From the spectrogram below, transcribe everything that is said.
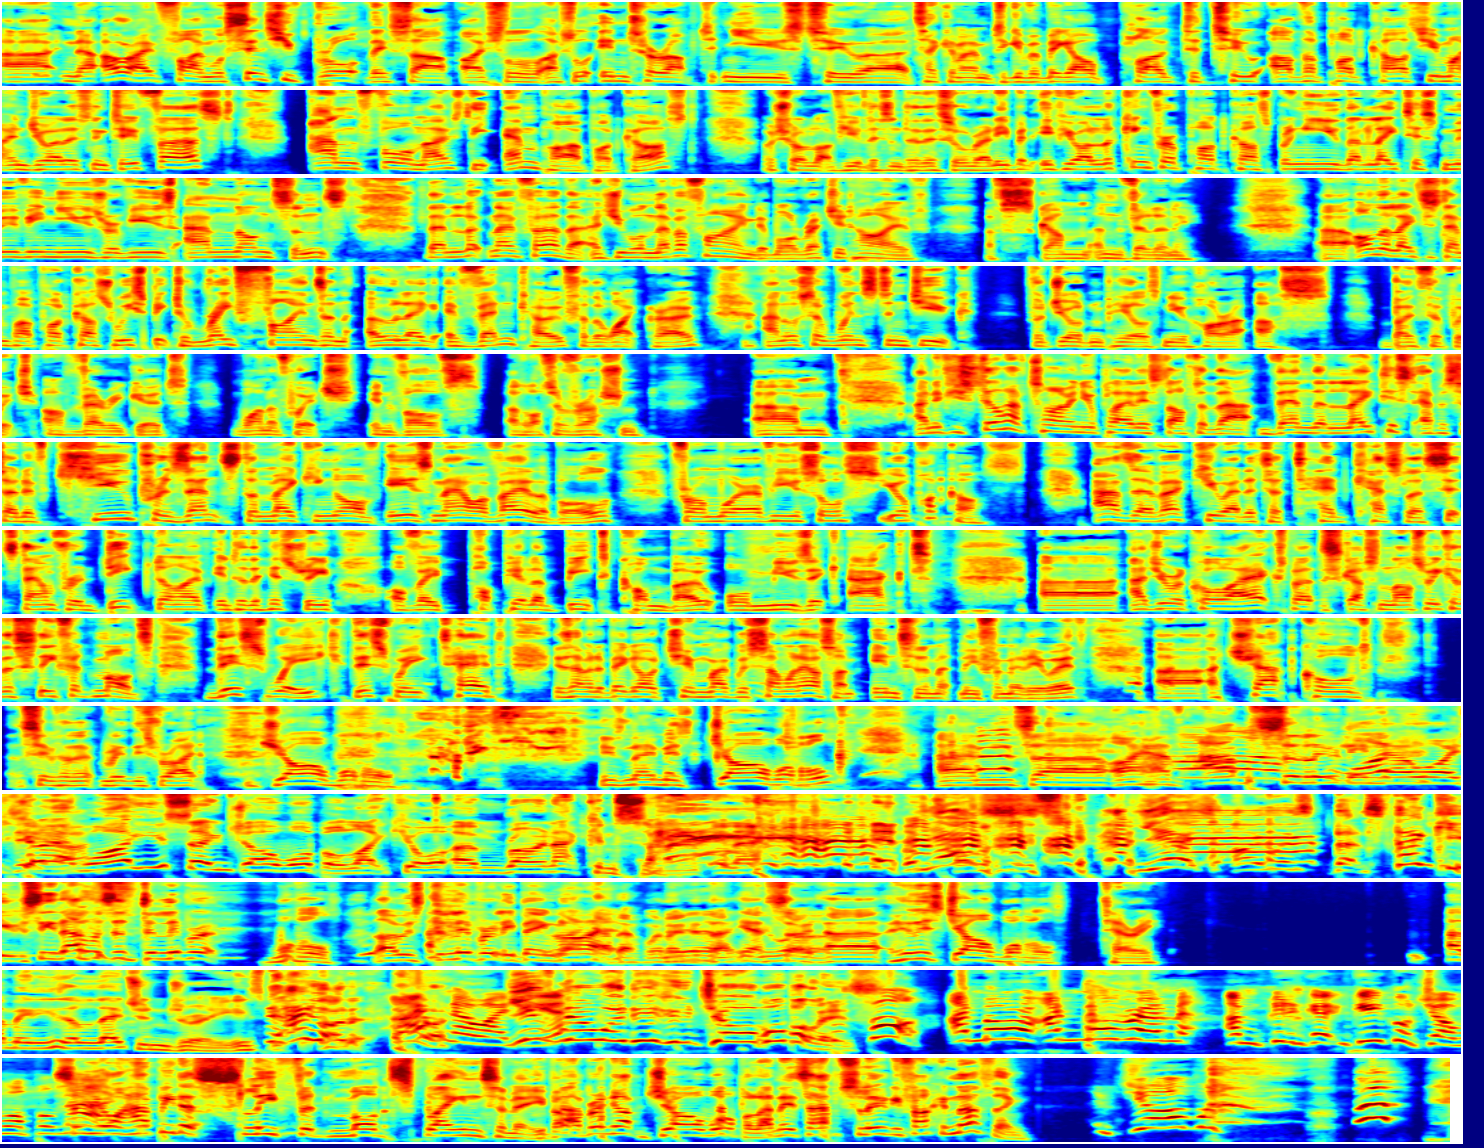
Uh, no, all right, fine. Well, since you've brought this up, I shall I shall interrupt news to uh, take a moment to give a big old plug to two other podcasts you might enjoy listening to. First and foremost, the Empire podcast. I'm sure a lot of you listen to this already, but if you are looking for a podcast bringing you the latest movie news, reviews, and nonsense, then look no further, as you will never find a more wretched hive of scum and villainy. Uh, on the latest Empire podcast, we speak to Ralph Fiennes and Oleg Ivenko for The White Crow, and also Winston Duke for Jordan Peele's new horror Us, both of which are very good, one of which involves a lot of Russian. Um, and if you still have time in your playlist after that, then the latest episode of Q Presents the Making of is now available from wherever you source your podcasts. As ever, Q editor Ted Kessler sits down for a deep dive into the history of a popular beat combo or music act. Uh, as you recall, our expert discussion last week of the Sleaford mods. This week, this week, Ted is having a big old chinwag with someone else I'm intimately familiar with, uh, a chap called, let's see if I read this right, Jah Wobble. His name is Jah Wobble, and uh, I have absolutely Why- no idea. I- why are you saying Jah Wobble like you're um, Rowan Atkinson in a, in a Yes, yes, I was. That's thank you. See, that was a deliberate wobble. I was deliberately being Right. Blackadder when I did that. Yeah. So, uh, who is Jah Wobble, Terri? I mean, he's a legendary. He's Hang on. I have no idea. You've no idea who Jah Wobble is. But I'm more. I'm more. Um, I'm going to go Google Jah Wobble now. So you're happy to Sleaford mod splain to me, but I bring up Jah Wobble and it's absolutely fucking nothing. Jah.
